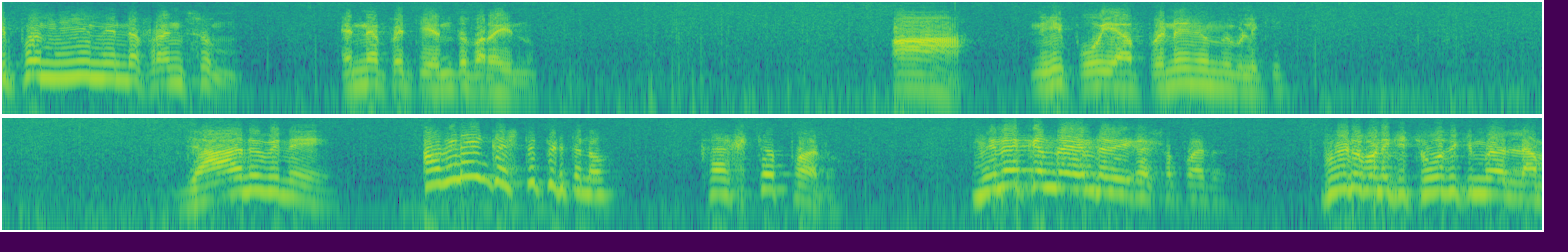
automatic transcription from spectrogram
ഇപ്പൊ നീ നിന്റെ ഫ്രണ്ട്സും എന്നെ പറ്റി എന്ത് പറയുന്നു? ആ നീ പോയി ആ പെണ്ണിനെ ഒന്ന് വിളിക്ക്. ജാനുവിനെ അവളെയും കഷ്ടപ്പെടുത്തണോ? കഷ്ടപ്പാടോ? നിനക്കെന്താ എന്റെ ഈ കഷ്ടപ്പാട്? വീട് പണിക്ക് ചോദിക്കുന്നതെല്ലാം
